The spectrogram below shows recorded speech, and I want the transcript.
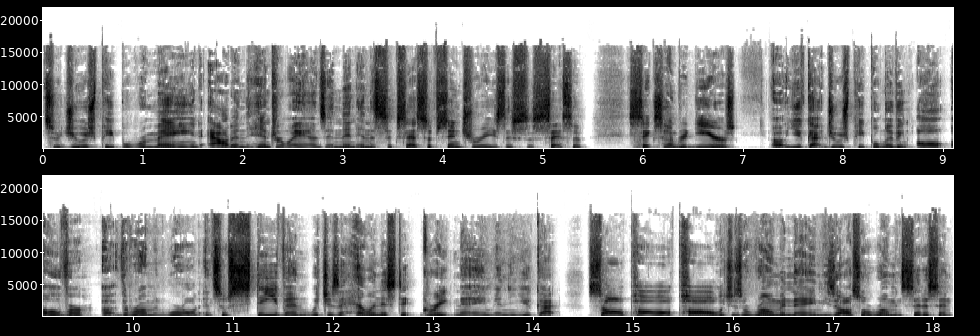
So Jewish people remained out in the hinterlands. And then in the successive centuries, the successive 600 years, uh, you've got Jewish people living all over uh, the Roman world. And so Stephen, which is a Hellenistic Greek name, and you've got Saul Paul, Paul, which is a Roman name, he's also a Roman citizen.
